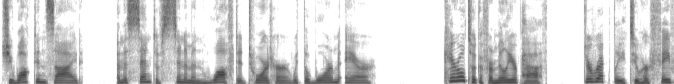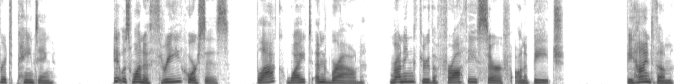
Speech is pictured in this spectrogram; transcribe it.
She walked inside, and the scent of cinnamon wafted toward her with the warm air. Carol took a familiar path, directly to her favorite painting. It was one of three horses, black, white, and brown, running through the frothy surf on a beach. Behind them,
